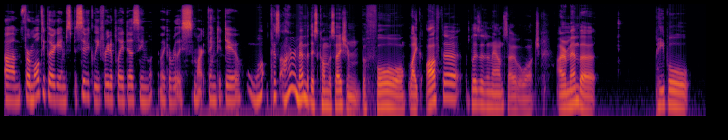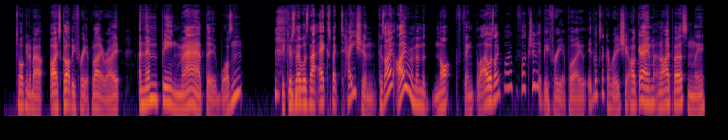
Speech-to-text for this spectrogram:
um, for multiplayer games specifically, free to play does seem like a really smart thing to do. What? Because I remember this conversation before, like after Blizzard announced Overwatch. I remember people talking about, oh, it's got to be free to play, right? And then being mad that it wasn't because there was that expectation. Because I, I remember not think like, I was like, why the fuck should it be free to play? It looks like a really shit hot game, and I personally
